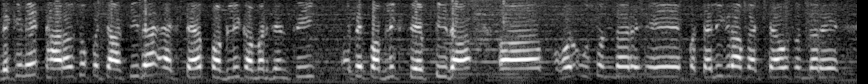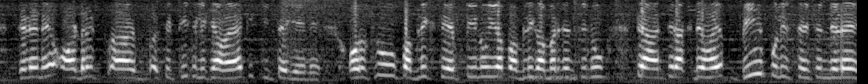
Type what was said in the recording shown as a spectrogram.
ਲੇਕਿਨ ਇਹ 1885 ਦਾ ਐਕਟ ਹੈ ਪਬਲਿਕ ਐਮਰਜੈਂਸੀ ਅਤੇ ਪਬਲਿਕ ਸੇਫਟੀ ਦਾ। ਔਰ ਉਸ ਅੰਦਰ ਇਹ ਟੈਲੀਗ੍ਰਾਫ ਐਕਟ ਹੈ ਉਸ ਅੰਦਰ ਇਹ ਜਿਹੜੇ ਨੇ ਆਰਡਰ ਚਿੱਠੀ 'ਚ ਲਿਖਿਆ ਹੋਇਆ ਕਿ ਕੀਤੇ ਗਏ ਨੇ। ਔਰ ਉਸ ਨੂੰ ਪਬਲਿਕ ਸੇਫਟੀ ਨੂੰ ਜਾਂ ਪਬਲਿਕ ਐਮਰਜੈਂਸੀ ਨੂੰ ਧਿਆਨ 'ਚ ਰੱਖਦੇ ਹੋਏ 20 ਪੁਲਿਸ ਸਟੇਸ਼ਨ ਜਿਹੜੇ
